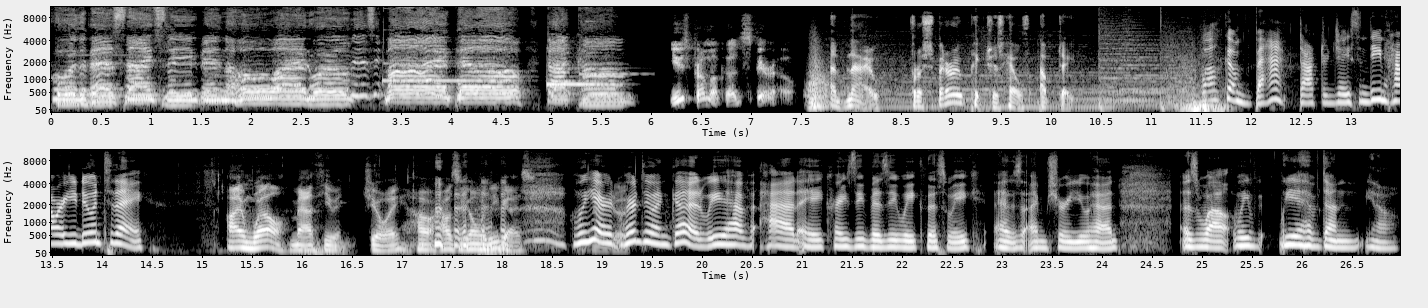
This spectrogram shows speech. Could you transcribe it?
For the best night's sleep in the whole wide world, visit mypillow.com. Use promo code SPERO. And now for a Spero Pictures Health update. Welcome back, Dr. Jason Dean. How are you doing today? I'm well, Matthew and Joy. How, how's it going with you guys? We are we're doing good. We have had a crazy busy week this week, as I'm sure you had as well. We've we have done, you know,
